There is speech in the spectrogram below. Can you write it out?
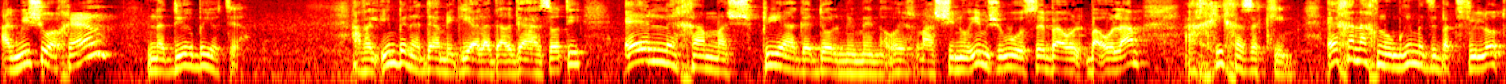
על מישהו אחר, נדיר ביותר. אבל אם בן אדם מגיע לדרגה הזאת, אין לך משפיע גדול ממנו, או מהשינויים שהוא עושה בעולם הכי חזקים. איך אנחנו אומרים את זה בתפילות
